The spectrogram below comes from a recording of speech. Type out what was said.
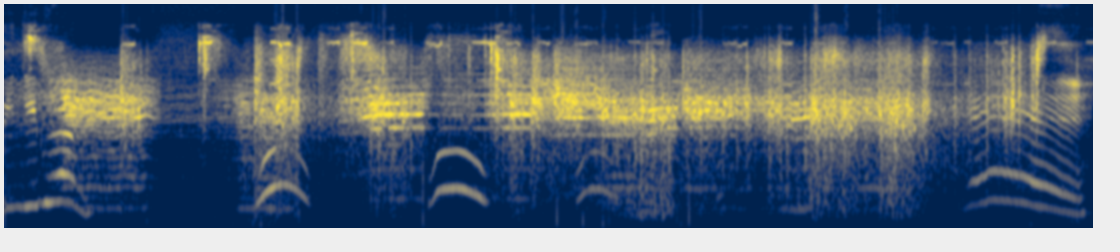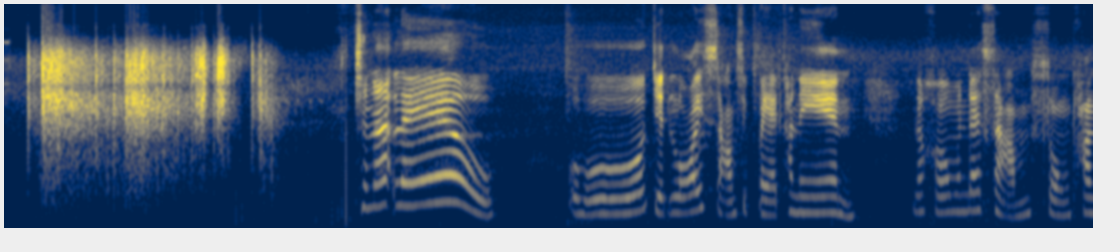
วินดีเพื่อนวู้วู้เย้ชนะแล้ว โอ้โหเจ็ดร้อยสามสิบแปดคะแนน แล้วเขามันได้สามสองพัน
